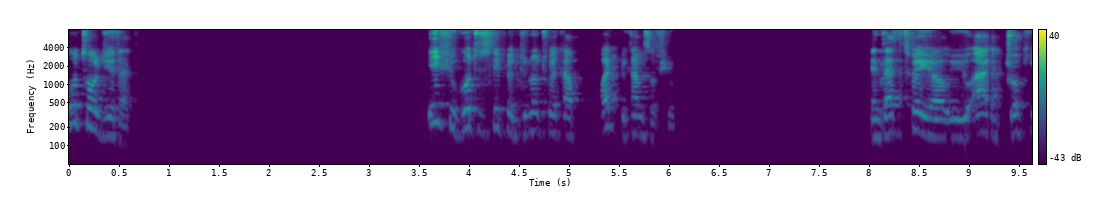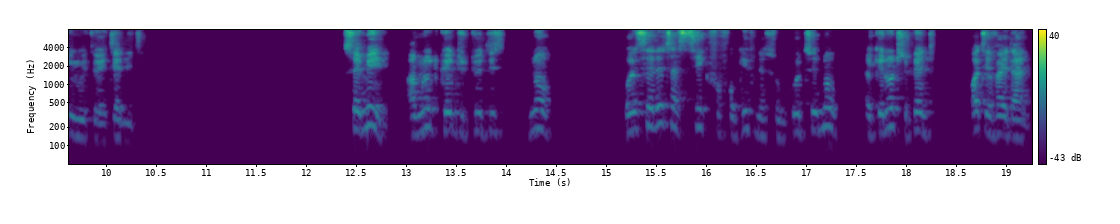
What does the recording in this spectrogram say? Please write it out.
Who told you that? If you go to sleep and do not wake up, what becomes of you? And that's where you are, you are joking with your eternity. Say, me, I'm not going to do this. No. Well, say, let us seek for forgiveness from God. Say, no, I cannot repent. What have I done?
